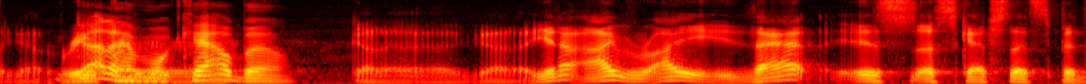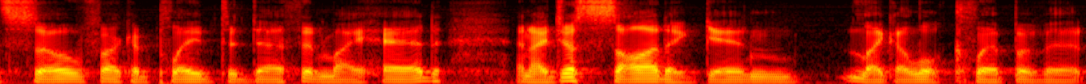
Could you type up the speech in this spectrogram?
I got Gotta have more cowbell. Gotta, gotta. You know, I, I, that is a sketch that's been so fucking played to death in my head, and I just saw it again, like a little clip of it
